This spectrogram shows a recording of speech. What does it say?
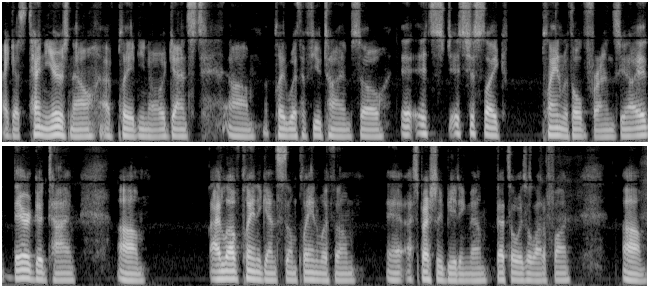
i guess 10 years now i've played you know against um I've played with a few times. So it, it's it's just like playing with old friends you know it, they're a good time. Um i love playing against them playing with them eh, especially beating them. That's always a lot of fun. Um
